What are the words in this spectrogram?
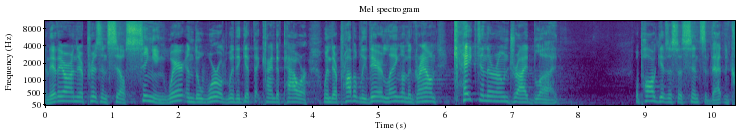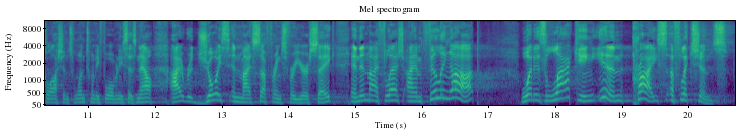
And there they are in their prison cell singing. Where in the world would they get that kind of power when they're probably there laying on the ground, caked in their own dried blood? Well, Paul gives us a sense of that in Colossians 1:24 when he says, "Now I rejoice in my sufferings for your sake, and in my flesh I am filling up what is lacking in Christ's afflictions."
